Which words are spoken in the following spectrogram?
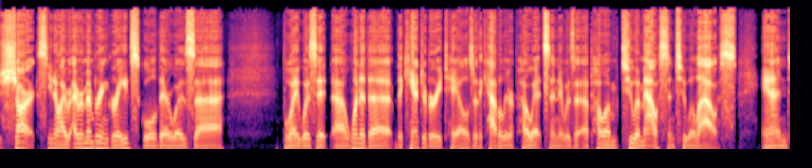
sharks. You know, I, I remember in grade school there was... Uh, boy, was it uh, one of the, the Canterbury Tales or the Cavalier Poets, and it was a, a poem, To a Mouse and to a Louse and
